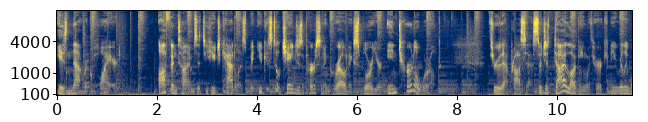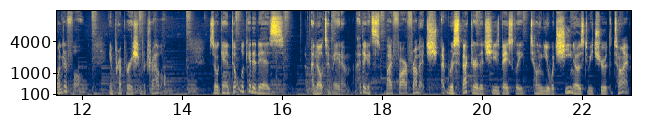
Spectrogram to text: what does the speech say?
is not required. Oftentimes, it's a huge catalyst, but you can still change as a person and grow and explore your internal world through that process. So just dialoguing with her could be really wonderful in preparation for travel. So again, don't look at it as an ultimatum. I think it's by far from it. Respect her that she's basically telling you what she knows to be true at the time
